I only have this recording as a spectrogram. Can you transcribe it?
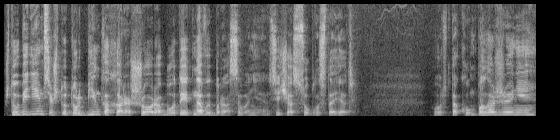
что убедимся, что турбинка хорошо работает на выбрасывание. Сейчас сопла стоят вот в таком положении.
